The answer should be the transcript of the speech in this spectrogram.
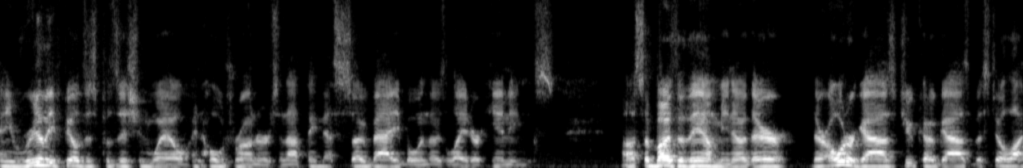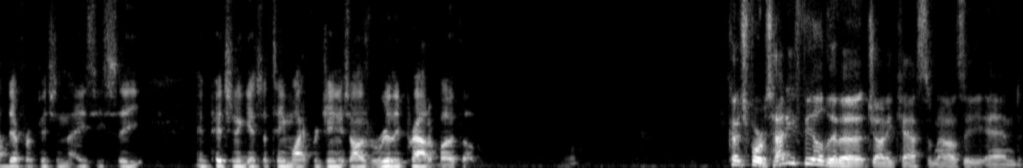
and he really fields his position well and holds runners. And I think that's so valuable in those later innings. Uh, so both of them, you know, they're they're older guys, JUCO guys, but still a lot different pitching in the ACC and pitching against a team like Virginia. So I was really proud of both of them. Coach Forbes, how do you feel that uh, Johnny Castagnozzi and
